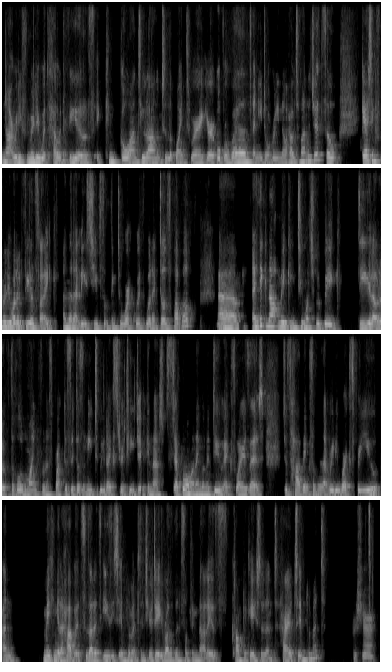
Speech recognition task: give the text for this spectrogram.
not really familiar with how it feels, it can go on too long until the point where you're overwhelmed and you don't really know how to manage it. So, getting familiar what it feels like, and then at least you've something to work with when it does pop up. Mm. Um, I think not making too much of a big deal out of the whole mindfulness practice. It doesn't need to be like strategic in that step one, I'm going to do X, Y, or Z. Just having something that really works for you and making it a habit so that it's easy to implement into your day rather than something that is complicated and hard to implement for sure.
